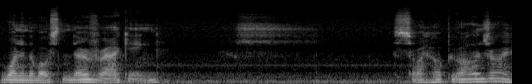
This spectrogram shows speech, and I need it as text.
one of the most nerve wracking. So I hope you all enjoy.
